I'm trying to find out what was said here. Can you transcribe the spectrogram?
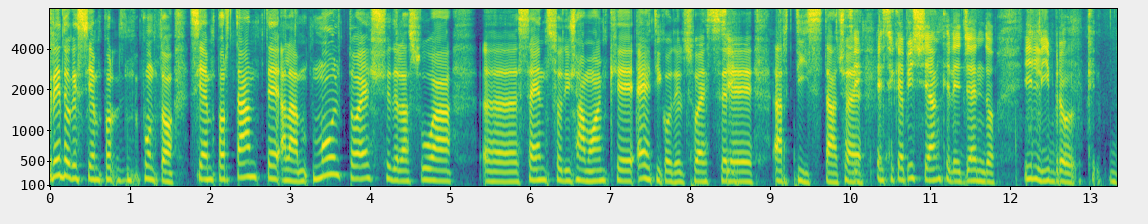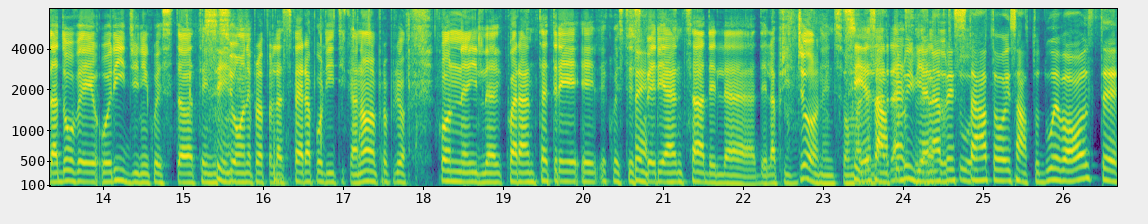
Credo che sia, appunto, sia importante, allora, molto esce dalla sua eh, senso diciamo anche etico del suo essere sì. artista. Cioè... Sì. E si capisce anche leggendo il libro che, da dove origini questa tensione sì. proprio alla sfera politica, no? proprio con il 43 e, e questa esperienza del, della prigione. Insomma, sì, esatto, lui viene arrestato esatto, due volte,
